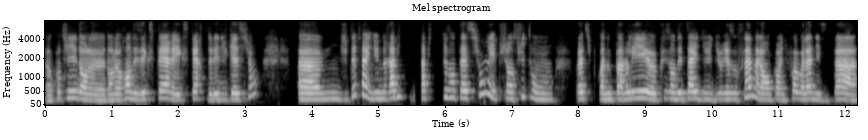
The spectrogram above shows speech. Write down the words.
on continue dans le, dans le rang des experts et expertes de l'éducation. Euh, je vais peut-être faire une, rapide, présentation et puis ensuite on, voilà, tu pourras nous parler euh, plus en détail du, réseau Flamme. Alors encore une fois, voilà, n'hésite pas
